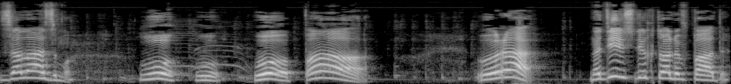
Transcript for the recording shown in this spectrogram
Залазимо. О, о, опа! Ура! Надіюсь, ніхто не впаде.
